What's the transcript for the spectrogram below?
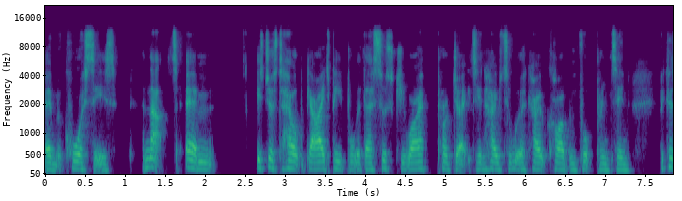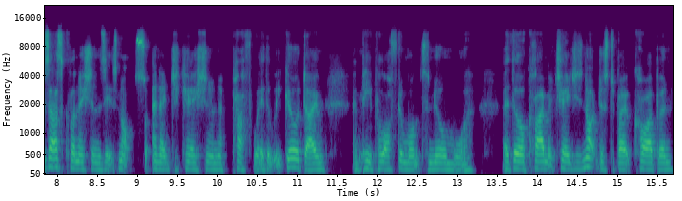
um, courses. And that um, is just to help guide people with their SUSQI project in how to work out carbon footprinting. Because as clinicians, it's not an education and a pathway that we go down, and people often want to know more. Although climate change is not just about carbon,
